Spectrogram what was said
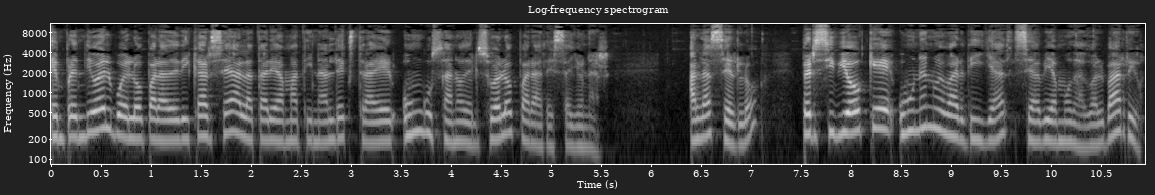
emprendió el vuelo para dedicarse a la tarea matinal de extraer un gusano del suelo para desayunar. Al hacerlo, percibió que una nueva ardilla se había mudado al barrio.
